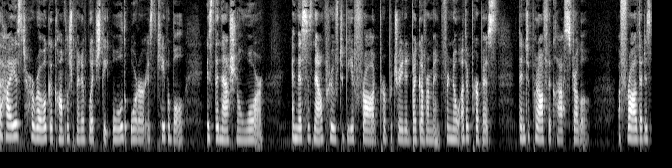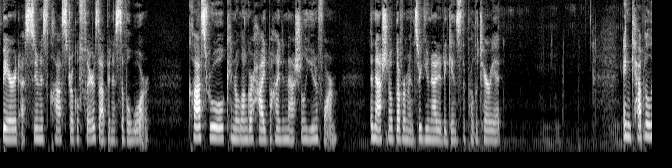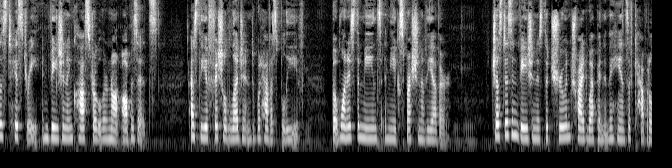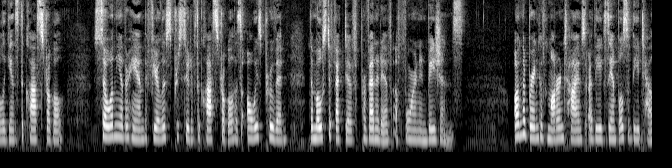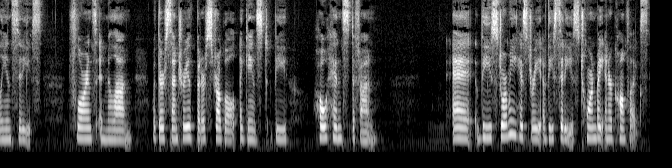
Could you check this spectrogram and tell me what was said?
The highest heroic accomplishment of which the old order is capable is the national war, and this has now proved to be a fraud perpetrated by government for no other purpose than to put off the class struggle, a fraud that is bared as soon as class struggle flares up in a civil war. Class rule can no longer hide behind a national uniform. The national governments are united against the proletariat. In capitalist history, invasion and class struggle are not opposites as the official legend would have us believe, but one is the means and the expression of the other. Just as invasion is the true and tried weapon in the hands of capital against the class struggle, so, on the other hand, the fearless pursuit of the class struggle has always proven the most effective preventative of foreign invasions. On the brink of modern times are the examples of the Italian cities, Florence and Milan, with their century of bitter struggle against the Hohenstaufen. Uh, the stormy history of these cities, torn by inner conflicts,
